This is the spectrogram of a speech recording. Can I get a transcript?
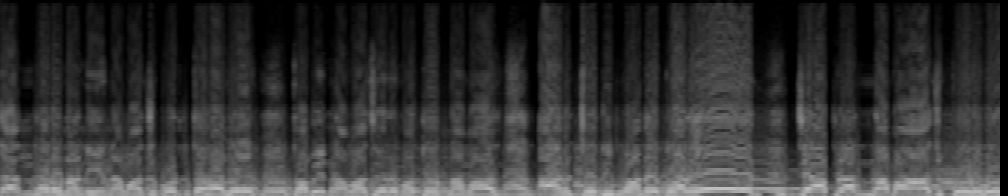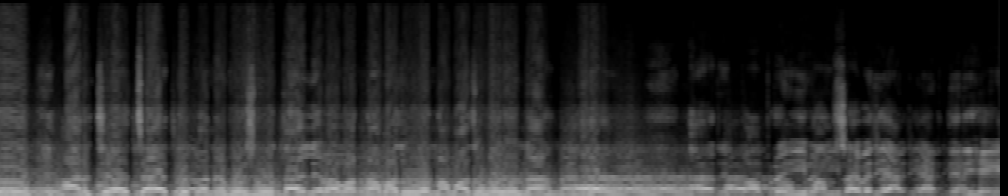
ধ্যান ধারণা নিয়ে নামাজ পড়তে হবে। তবে নামাজের মতো নামাজ। আর যদি মনে করেন যে আপনার নামাজ পড়ব, আর যে চায় দোকানে বসবো, তাইলে বাবার নামাজ হলো নামাজ হলো না হ্যাঁ? দেরি হয়ে?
